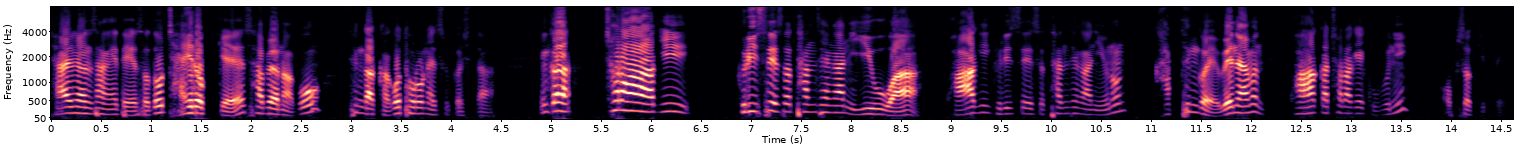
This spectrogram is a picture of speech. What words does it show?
자연현상에 대해서도 자유롭게 사변하고 생각하고 토론했을 것이다. 그러니까 철학이 그리스에서 탄생한 이유와 과학이 그리스에서 탄생한 이유는 같은 거예요. 왜냐하면 과학과 철학의 구분이 없었기 때문에.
